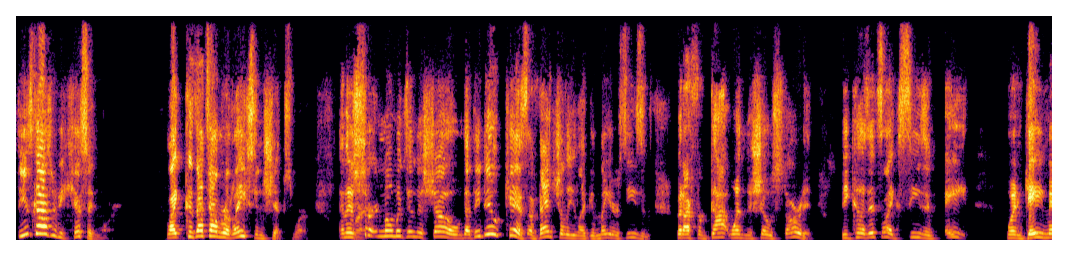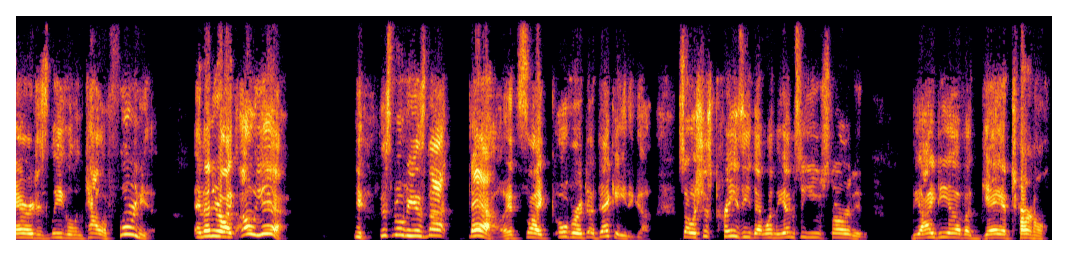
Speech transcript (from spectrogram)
these guys would be kissing more like because that's how relationships work. And there's right. certain moments in the show that they do kiss eventually like in later seasons but i forgot when the show started because it's like season eight when gay marriage is legal in california. And then you're like oh yeah. This movie is not now. It's like over a, a decade ago. So it's just crazy that when the mcu started the idea of a gay eternal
